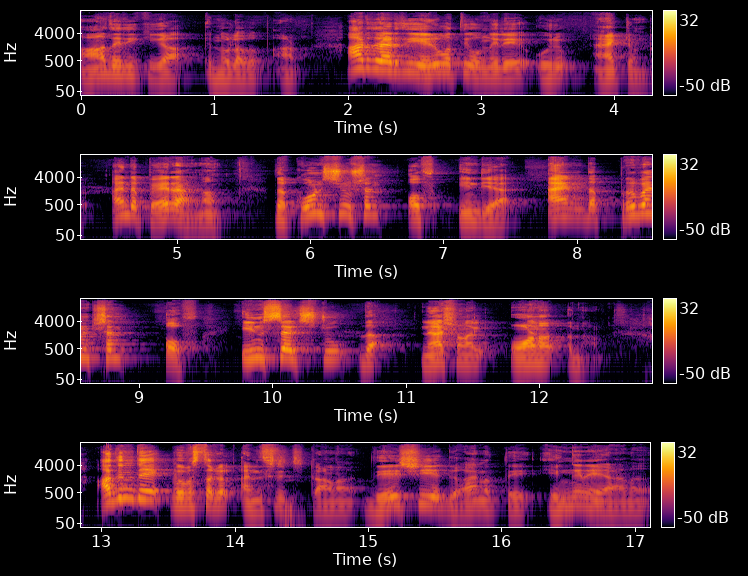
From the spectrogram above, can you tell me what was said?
ആദരിക്കുക എന്നുള്ളതും ആണ്. ആയിരത്തി തൊള്ളായിരത്തി എഴുപത്തി ഒന്നിലെ ഒരു ആക്ട് ഉണ്ട്. അതിന്റെ പേരാണ് the constitution of India and the prevention of insults to the national honour എന്നാണ്. അതിന്റെ വ്യവസ്ഥകൾ അനുസരിച്ചിട്ടാണ് ദേശീയ ഗാനത്തെ എങ്ങനെയാണ്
